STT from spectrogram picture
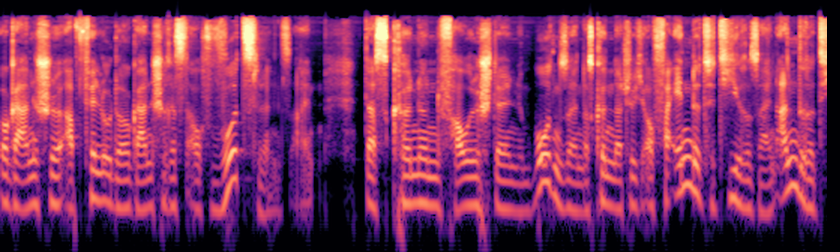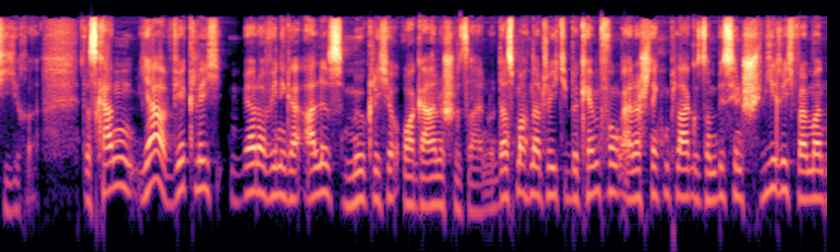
organische Abfälle oder organische Reste auf Wurzeln sein. Das können faule Stellen im Boden sein. Das können natürlich auch verendete Tiere sein, andere Tiere. Das kann ja wirklich mehr oder weniger alles mögliche organische sein. Und das macht natürlich die Bekämpfung einer Schneckenplage so ein bisschen schwierig, weil man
